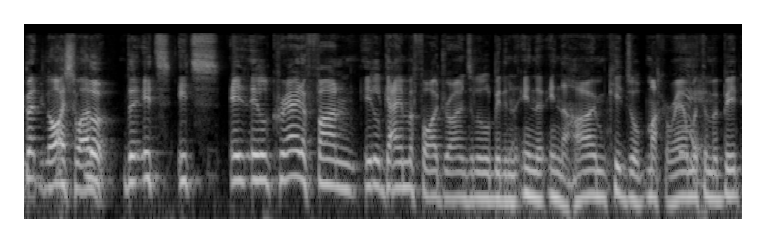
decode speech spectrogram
but nice one. Look, the, it's it's it, it'll create a fun. It'll gamify drones a little bit in the in the in the home. Kids will muck around with them a bit.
